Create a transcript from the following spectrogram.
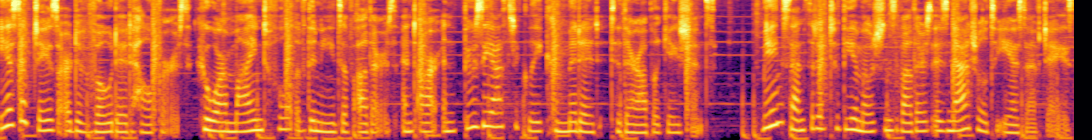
ESFJs are devoted helpers who are mindful of the needs of others and are enthusiastically committed to their obligations. Being sensitive to the emotions of others is natural to ESFJs.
